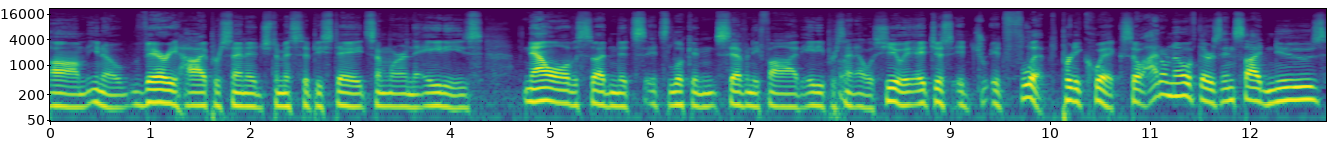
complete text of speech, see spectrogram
um, you know, very high percentage to Mississippi State, somewhere in the 80s now all of a sudden it's it's looking 75 80% LSU it, it just it it flipped pretty quick. So I don't know if there's inside news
